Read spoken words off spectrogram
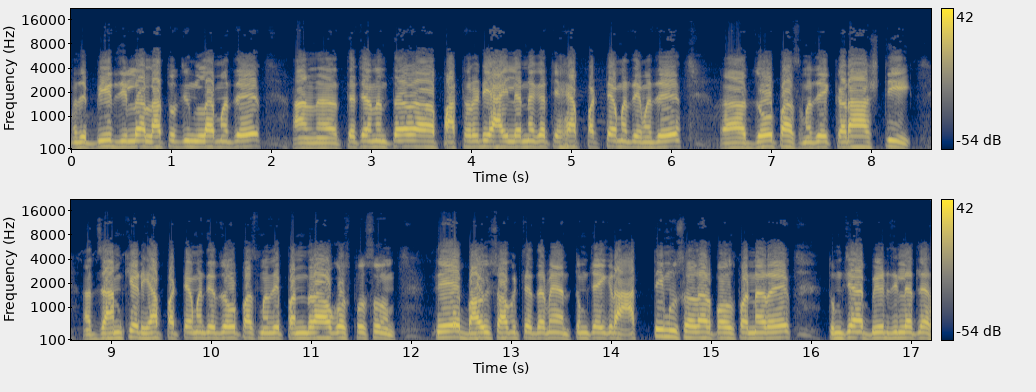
म्हणजे बीड जिल्हा लातूर जिल्ह्यामध्ये आणि त्याच्यानंतर पाथर्डी आयल्यानगरच्या ह्या पट्ट्यामध्ये म्हणजे जवळपास म्हणजे कडाष्टी जामखेड ह्या पट्ट्यामध्ये जवळपास म्हणजे पंधरा ऑगस्टपासून ते बावीस ऑगस्टच्या दरम्यान तुमच्या इकडे अति मुसळधार पाऊस पडणार आहे. तुमच्या बीड जिल्ह्यातल्या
